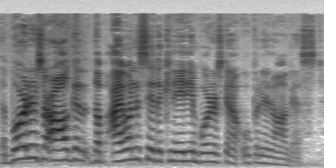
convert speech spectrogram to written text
the borders are all going to. I want to say the Canadian border is going to open in August.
